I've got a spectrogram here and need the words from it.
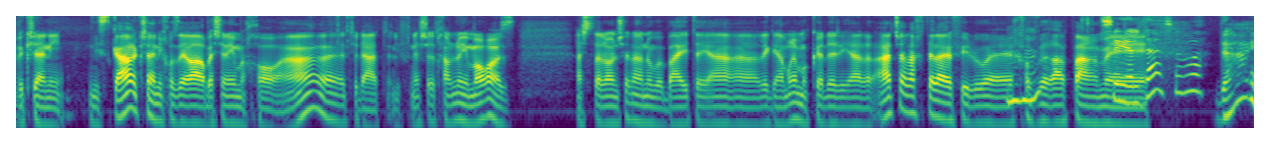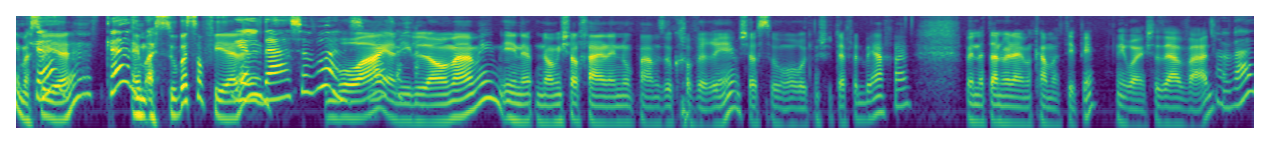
וכשאני נזכר, כשאני חוזר ארבע שנים אחורה, את יודעת, לפני שהתחלנו עם אורו, אז הסלון שלנו בבית היה לגמרי מוקד עלייה. את שלחת אליי אפילו אה, חברה פעם. אה, שילדה השבוע. די, הם עשו כן, ילד? כן. הם עשו בסוף ילד? ילדה השבוע. וואי, אני. לא מאמין. הנה, נעמי שלחה אלינו פעם זוג חברים שעשו הורות משותפת ביחד, ונתנו להם כמה טיפים. אני רואה שזה עבד. עבד?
